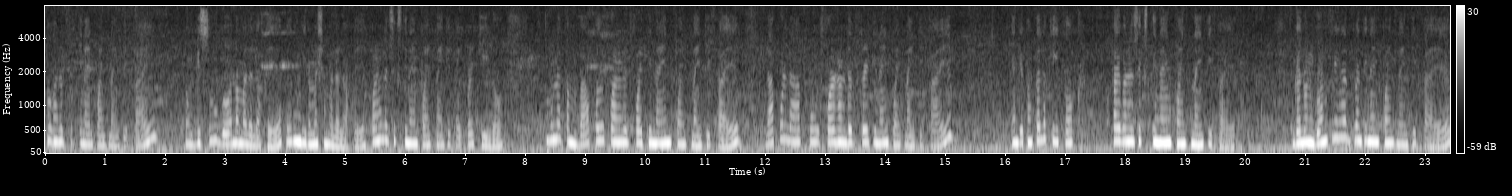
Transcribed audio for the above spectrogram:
259.95. Itong bisugo na malalaki, pero hindi naman siya malalaki, 469.95 per kilo. Tuna tambakol, 449.95. Lapu-lapu, 439.95. And itong talakitok, 569.95. Galunggong, 329.95.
